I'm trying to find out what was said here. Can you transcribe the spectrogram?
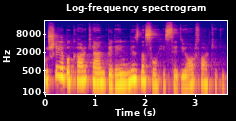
Bu şeye bakarken bedeniniz nasıl hissediyor fark edin.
